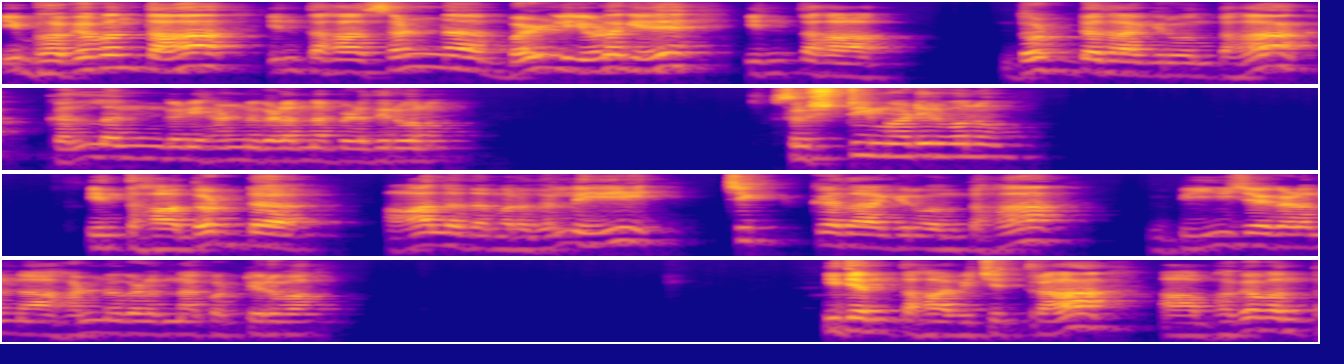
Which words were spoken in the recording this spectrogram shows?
ಈ ಭಗವಂತ ಇಂತಹ ಸಣ್ಣ ಬಳ್ಳಿಯೊಳಗೆ ಇಂತಹ ದೊಡ್ಡದಾಗಿರುವಂತಹ ಕಲ್ಲಂಗಡಿ ಹಣ್ಣುಗಳನ್ನ ಬೆಳೆದಿರುವನು, ಸೃಷ್ಟಿ ಮಾಡಿರುವನು. ಇಂತಹ ದೊಡ್ಡ ಆಲದ ಮರದಲ್ಲಿ ಚಿಕ್ಕದಾಗಿರುವಂತಹ ಬೀಜಗಳನ್ನ, ಹಣ್ಣುಗಳನ್ನ ಕೊಟ್ಟಿರುವ ಇದೆಂತಹ ವಿಚಿತ್ರ ಆ ಭಗವಂತ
